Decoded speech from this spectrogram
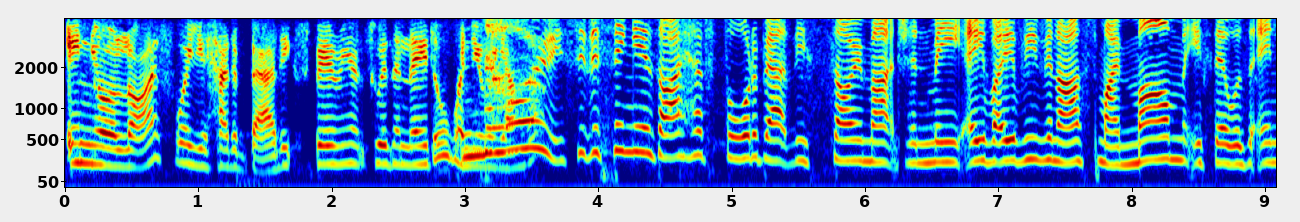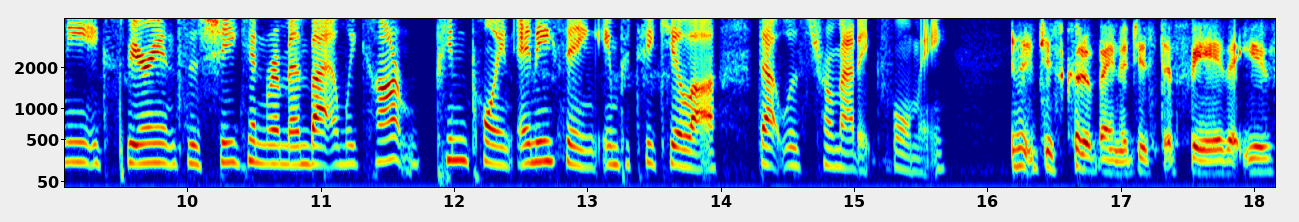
in your life where you had a bad experience with a needle when you were younger? No, see the thing is I have thought about this so much and me I've even asked my mum if there was any experiences she can remember and we can't pinpoint anything in particular that was traumatic for me. It just could have been a, just a fear that you've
